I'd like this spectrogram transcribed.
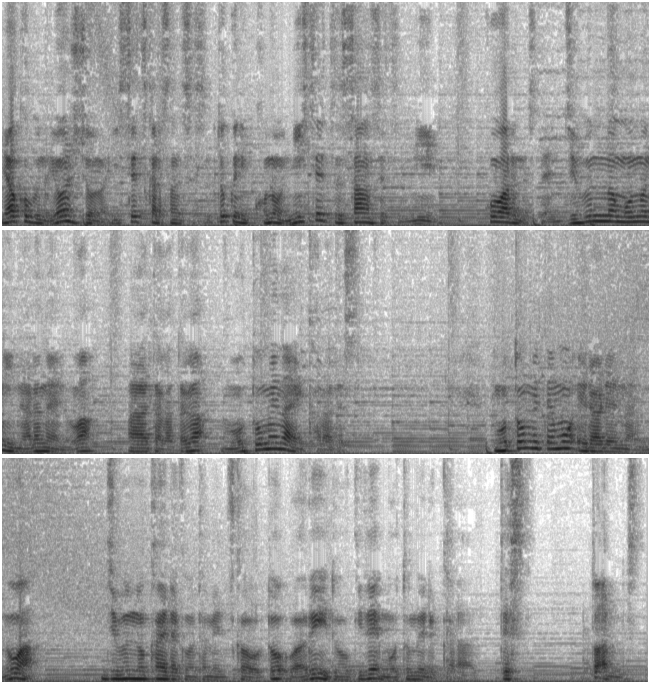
ヤコブの4章の1節から3節。特にこの2節3節にこうあるんですね。自分のものにならないのはあなた方が求めないからです。求めても得られないのは自分の快楽のために使おうと悪い動機で求めるからです。とあるんです。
